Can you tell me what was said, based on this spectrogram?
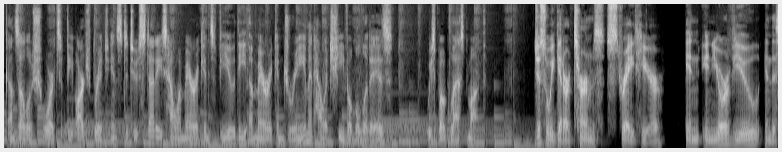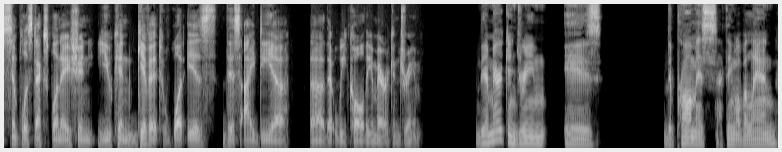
Gonzalo Schwarz of the Archbridge Institute studies how Americans view the American dream and how achievable it is. We spoke last month. Just so we get our terms straight here, in in your view, in the simplest explanation you can give it, what is this idea uh, that we call the American dream? The American dream is the promise, I think, of a land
